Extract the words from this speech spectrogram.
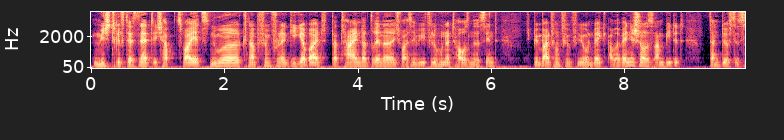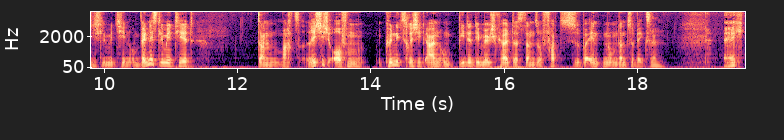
mich trifft das nicht. Ich habe zwar jetzt nur knapp 500 Gigabyte Dateien da drin. Ich weiß nicht, wie viele hunderttausende es sind. Ich bin weit von 5 Millionen weg. Aber wenn ihr schon was anbietet, dann dürft ihr es nicht limitieren. Und wenn es limitiert, dann macht es richtig offen, kündigt es richtig an und bietet die Möglichkeit, das dann sofort zu beenden, um dann zu wechseln. Echt?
